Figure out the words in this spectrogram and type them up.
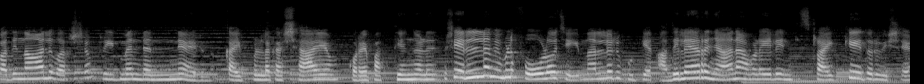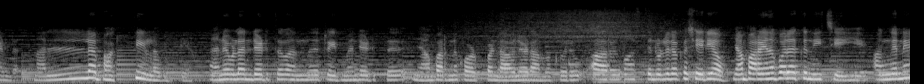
പതിനാല് വർഷം ട്രീറ്റ്മെന്റ് തന്നെയായിരുന്നു. കൈപ്പുള്ള കഷായം കുറെ പഥ്യങ്ങൾ. പക്ഷെ എല്ലാം ഇവൾ ഫോളോ ചെയ്യും. നല്ലൊരു കുട്ടിയാണ് അതിലേറെ ഞാൻ അവളയിൽ എനിക്ക് സ്ട്രൈക്ക് ചെയ്തൊരു വിഷയമുണ്ട്. നല്ല ഭക്തിയുള്ള കുട്ടിയാണ് ഞാൻ ഇവിടെ എന്റെ അടുത്ത് വന്ന് ട്രീറ്റ്മെന്റ് എടുത്ത് ഞാൻ പറഞ്ഞ കുഴപ്പമുണ്ടാവില്ലടാ. നമുക്കൊരു ആറ് മാസത്തിന്റെ ഉള്ളിലൊക്കെ ശരിയാവും. ഞാൻ പറയുന്ന പോലെ ഒക്കെ നീ ചെയ്യേ. അങ്ങനെ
